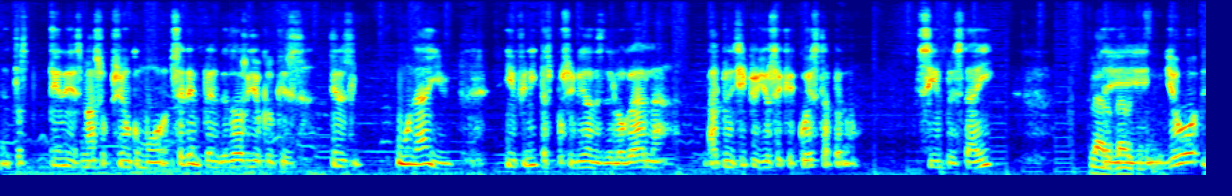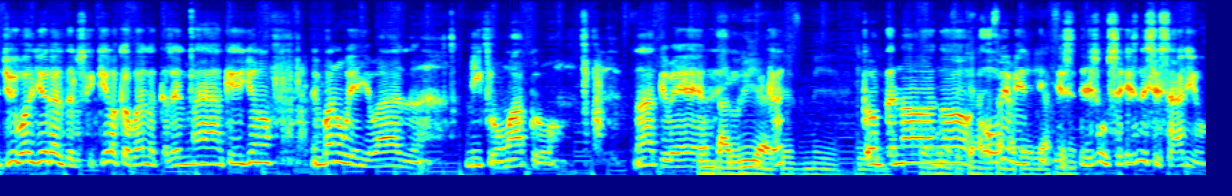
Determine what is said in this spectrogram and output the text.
entonces tienes más opción como ser emprendedor, yo creo que es, tienes una y infinitas posibilidades de lograrla. Al principio yo sé que cuesta, pero siempre está ahí. Claro, claro yo, yo igual yo era el de los que quiero acabar la carrera, que yo no, en vano voy a llevar micro, macro, nada que ver. Contaduría, que es mi. no, no, obviamente es, es, necesario,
